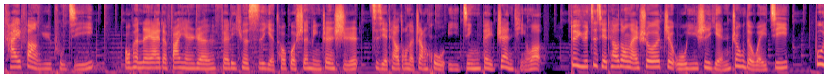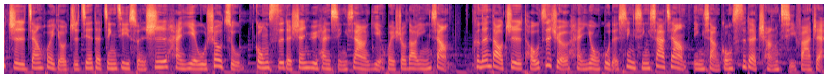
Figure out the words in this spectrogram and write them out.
开放与普及。OpenAI 的发言人菲利克斯也透过声明证实，字节跳动的账户已经被暂停了。对于字节跳动来说，这无疑是严重的危机，不止将会有直接的经济损失和业务受阻，公司的声誉和形象也会受到影响，可能导致投资者和用户的信心下降，影响公司的长期发展。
